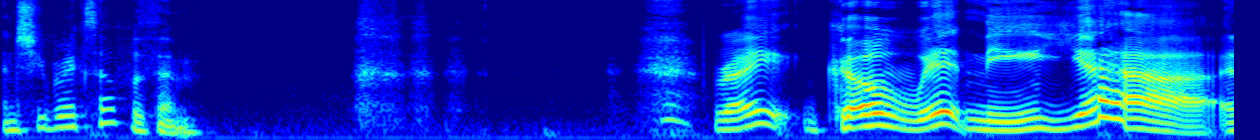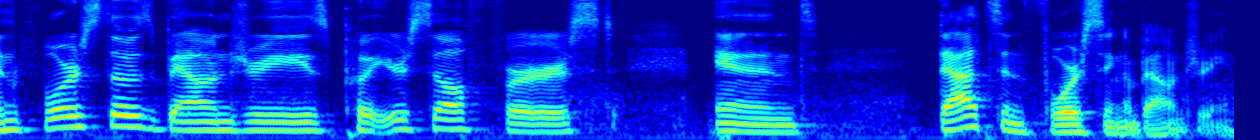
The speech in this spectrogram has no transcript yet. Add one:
and she breaks up with him. right? Go Whitney. Yeah. Enforce those boundaries, put yourself first, and that's enforcing a boundary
